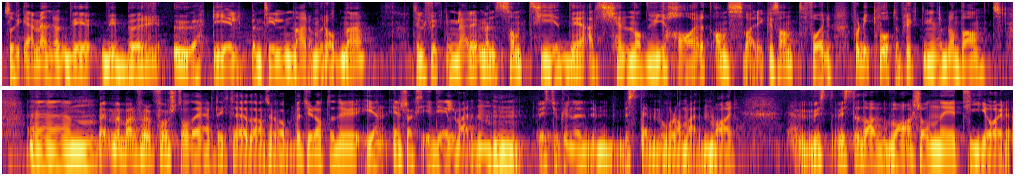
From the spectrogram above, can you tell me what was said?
Så jeg mener at vi, vi bør øke hjelpen til nærområdene til flyktningleirer, men samtidig erkjenne at vi har et ansvar ikke sant, for, for de kvoteflyktningene, bl.a. Um, men, men, bare for å forstå det helt riktig, da, Jacob, betyr det at du i en, i en slags ideell verden, mm. hvis du kunne bestemme hvordan verden var hvis, hvis, det da var sånn i ti år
